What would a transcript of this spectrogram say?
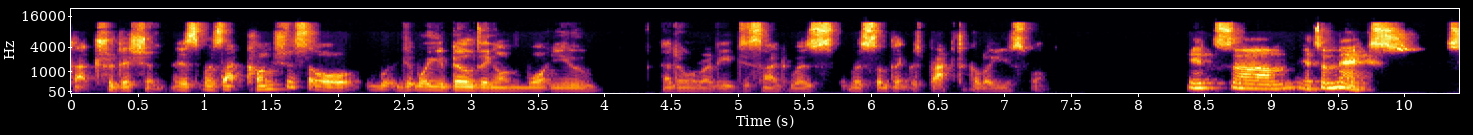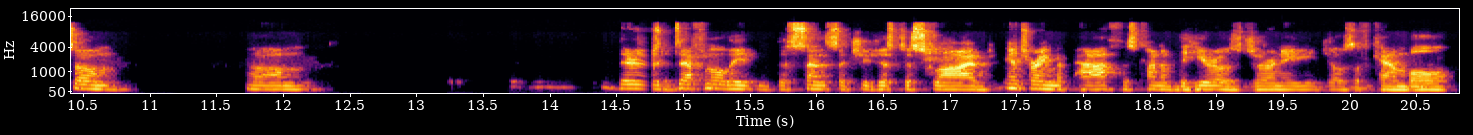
that tradition. Is was that conscious, or were you building on what you had already decided was was something that was practical or useful? It's um, it's a mix. So um, there's definitely the sense that you just described. Entering the path is kind of the hero's journey, Joseph Campbell.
